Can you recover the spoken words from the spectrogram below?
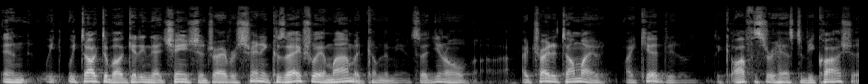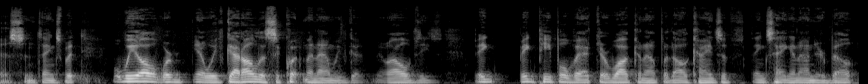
and we, we talked about getting that changed in driver's training because actually a mom had come to me and said, you know, I try to tell my, my kid, you know, the officer has to be cautious and things, but, but we all were, you know, we've got all this equipment on, we've got you know, all of these big, big people back there walking up with all kinds of things hanging on their belt.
